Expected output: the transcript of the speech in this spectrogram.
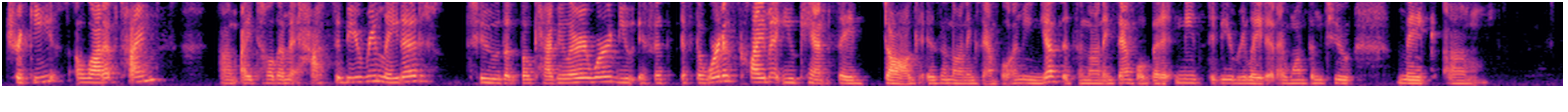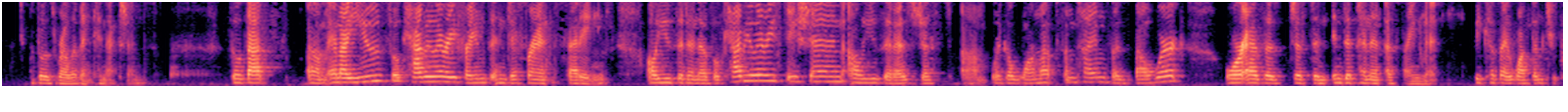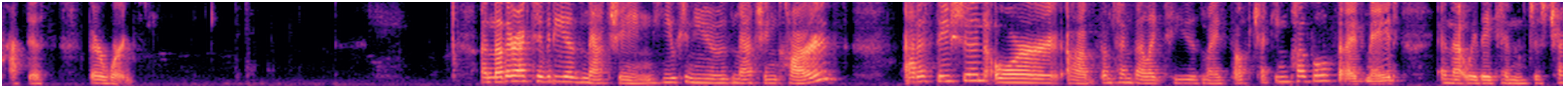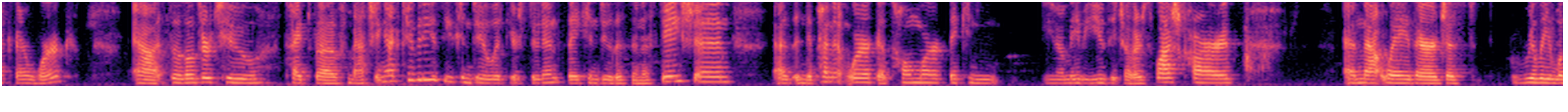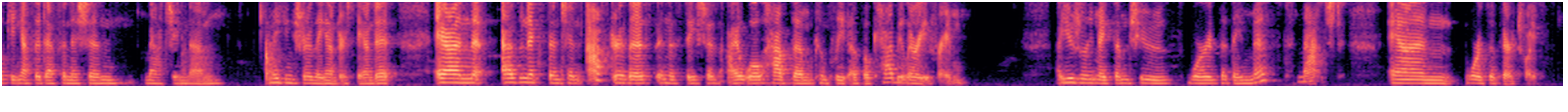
tricky a lot of times. Um, I tell them it has to be related to the vocabulary word. You if it's if the word is climate, you can't say dog is a non-example. I mean, yes, it's a non-example, but it needs to be related. I want them to make um, those relevant connections. So that's, um, and I use vocabulary frames in different settings. I'll use it in a vocabulary station. I'll use it as just um, like a warm up sometimes as bell work or as a, just an independent assignment because I want them to practice their words. Another activity is matching. You can use matching cards at a station, or um, sometimes I like to use my self-checking puzzles that I've made, and that way they can just check their work. Uh, so those are two types of matching activities you can do with your students. They can do this in a station as independent work, as homework. They can, you know, maybe use each other's flashcards. And that way they're just really looking at the definition, matching them making sure they understand it. And as an extension after this in a station, I will have them complete a vocabulary frame. I usually make them choose words that they missed, matched, and words of their choice.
